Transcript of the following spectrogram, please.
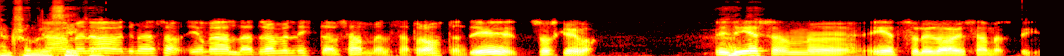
Ja, journalistik. men, va? ja, men, alltså, ja, men alla drar väl nytta av samhällsapparaten. Det är, så ska det vara. Det är det som eh, är ett solidariskt samhällsbygge.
